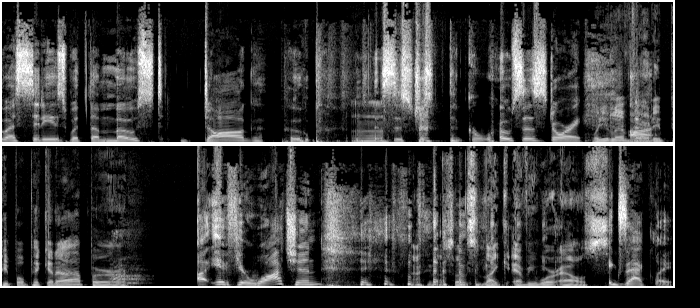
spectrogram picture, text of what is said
U.S. cities with the most dog poop. this is just the grossest story. Well, you live there. Uh, Do people pick it up, or Uh, if you're watching, No, so it's like everywhere else? exactly.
